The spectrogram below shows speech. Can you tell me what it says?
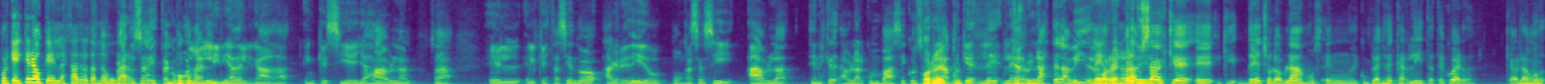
Porque él creo que la estaba tratando de Pero jugar entonces ahí está un como poco la línea delgada en que si ellas hablan, o sea, el, el que está siendo agredido, póngase así, habla, tienes que hablar con base y con seguridad Correcto. porque le, le arruinaste la vida. Le- Correcto, Pero la tú vida. sabes que, eh, que, de hecho, lo hablamos en el cumpleaños de Carlita, ¿te acuerdas? Que hablamos,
